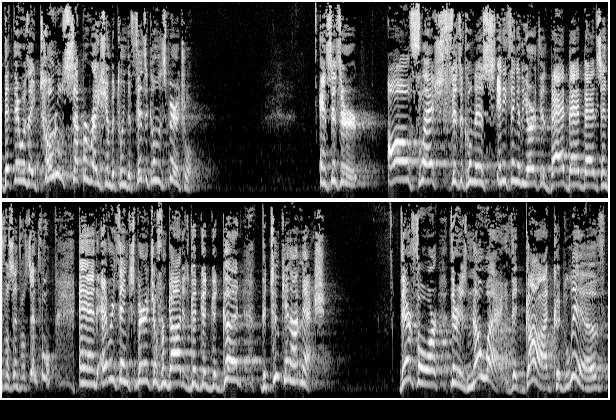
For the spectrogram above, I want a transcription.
that there was a total separation between the physical and spiritual. And since they're all flesh, physicalness, anything of the earth is bad, bad, bad, sinful, sinful, sinful. And everything spiritual from God is good, good, good, good. The two cannot mesh. Therefore, there is no way that God could live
